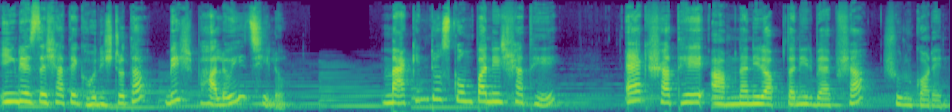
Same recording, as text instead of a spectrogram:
ইংরেজদের সাথে ঘনিষ্ঠতা বেশ ভালোই ছিল। ম্যাকিন্টোস কোম্পানির সাথে একসাথে আমদানি রপ্তানির ব্যবসা শুরু করেন।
